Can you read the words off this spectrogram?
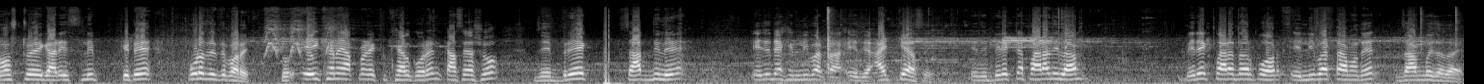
নষ্ট হয়ে গাড়ি স্লিপ কেটে পড়ে যেতে পারে। তো এইখানে আপনারা একটু খেয়াল করেন, কাছে আসো, যে ব্রেক চাপ দিলে, এই যে দেখেন লিভারটা এই যে আটকে আছে, এই যে ব্রেকটা পাড়া দিলাম। ব্রেক পাড়া দেওয়ার পর এই লিভারটা আমাদের জাম বেজে যায়।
